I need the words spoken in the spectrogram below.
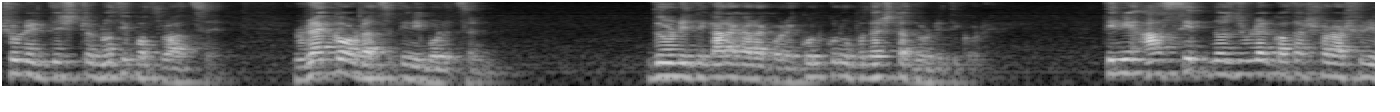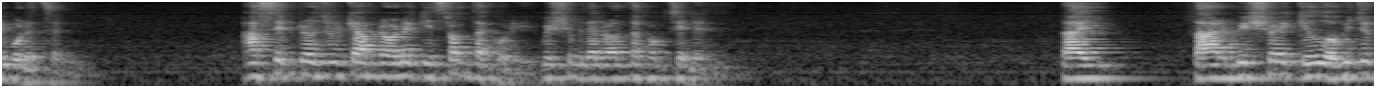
সুনির্দিষ্ট নথিপত্র আছে, রেকর্ড আছে তিনি বলেছেন। দুর্নীতি কারা কারা করে, কোন কোন উপদেষ্টা দুর্নীতি করে। তিনি আসিফ নজরুলের কথা সরাসরি বলেছেন। আসিফ নজরুলকে আমরা অনেকেই শ্রদ্ধা করি, বিশ্ববিদ্যালয়ের অধ্যাপক ছিলেন। তাই তার বিষয়ে কেউ অভিযোগ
